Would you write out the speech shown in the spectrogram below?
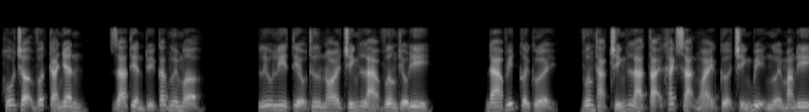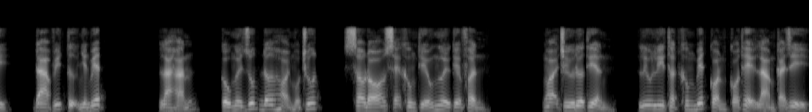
hỗ trợ vớt cá nhân giá tiền tùy các ngươi mở. Lưu ly tiểu thư nói chính là vương thiếu đi. David cười cười, vương thạc chính là tại khách sạn ngoài cửa chính bị người mang đi, david tự nhiên biết. Là hắn, cầu ngươi giúp đỡ hỏi một chút, sau đó sẽ không thiếu ngươi kia phần. Ngoại trừ đưa tiền, lưu ly thật không biết còn có thể làm cái gì.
